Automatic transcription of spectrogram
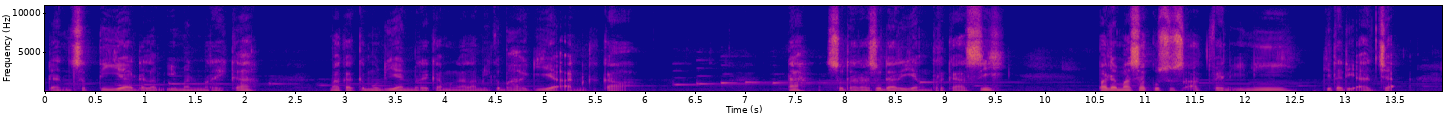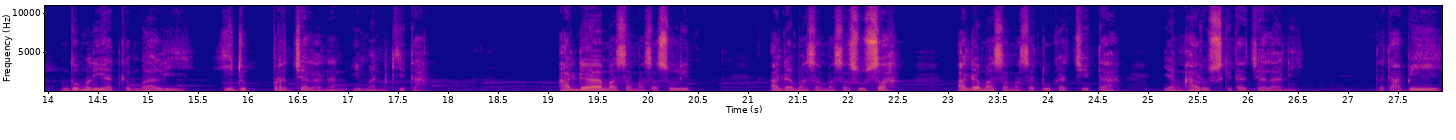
dan setia dalam iman mereka, maka kemudian mereka mengalami kebahagiaan kekal. Saudara-saudari yang terkasih, pada masa khusus Advent ini kita diajak untuk melihat kembali hidup perjalanan iman kita. Ada masa-masa sulit, ada masa-masa susah, ada masa-masa duka cita yang harus kita jalani. Tetapi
